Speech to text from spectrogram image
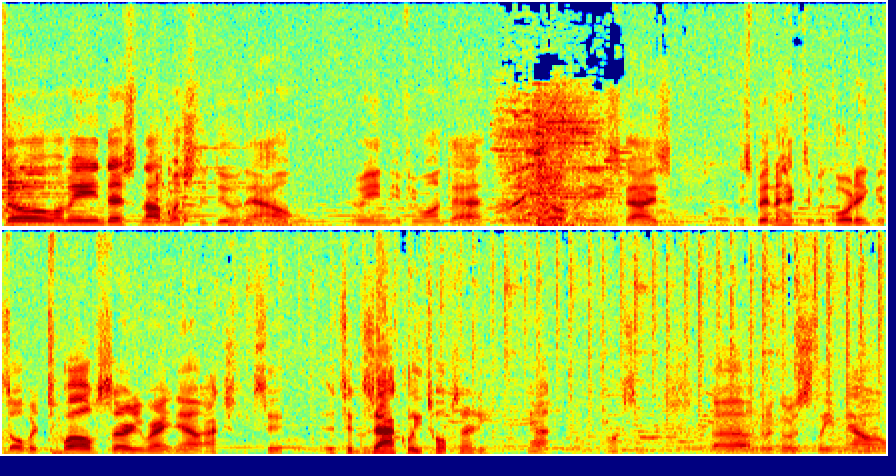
So, I mean, there's not much to do now. I mean, if you want that, there you go. Anyways, guys, it's been a hectic recording. It's over 12:30 right now. Actually, it's, it's exactly 12:30. Yeah, awesome. Uh, I'm gonna go to sleep now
